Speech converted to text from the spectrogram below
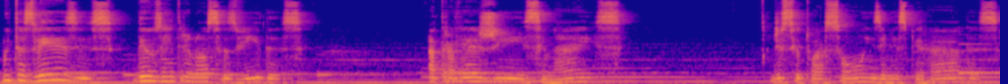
muitas vezes Deus entra em nossas vidas através de sinais, de situações inesperadas,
